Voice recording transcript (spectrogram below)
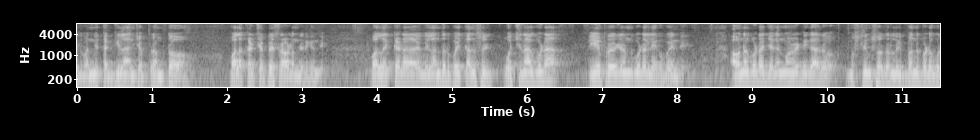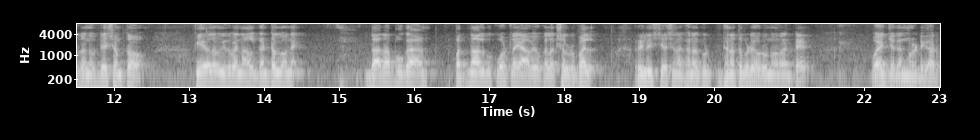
ఇవన్నీ తగ్గిలా అని చెప్పడంతో వాళ్ళు అక్కడ చెప్పేసి రావడం జరిగింది. వాళ్ళు ఇక్కడ వీళ్ళందరూ పోయి కలిసి వచ్చినా కూడా ఏ ప్రయోజనం కూడా లేకపోయింది. అవునా కూడా జగన్మోహన్ రెడ్డి గారు ముస్లిం సోదరులు ఇబ్బంది పడకూడదనే ఉద్దేశంతో కేవలం ఇరవై నాలుగు గంటల్లోనే దాదాపుగా పద్నాలుగు కోట్ల యాభై ఒక లక్షల రూపాయలు రిలీజ్ చేసిన ఘన ఘనత కూడా ఎవరు ఉన్నారంటే వైఎస్ జగన్మోహన్ రెడ్డి గారు.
